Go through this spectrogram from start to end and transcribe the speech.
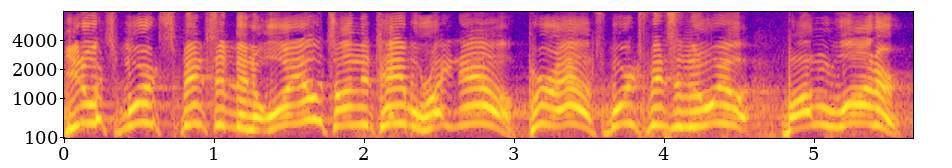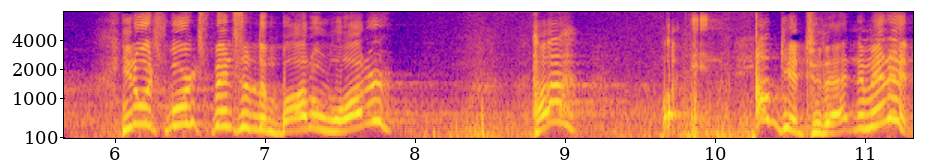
you know what's more expensive than oil? It's on the table right now, per ounce. More expensive than oil, bottled water. You know what's more expensive than bottled water? Huh? I'll get to that in a minute.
